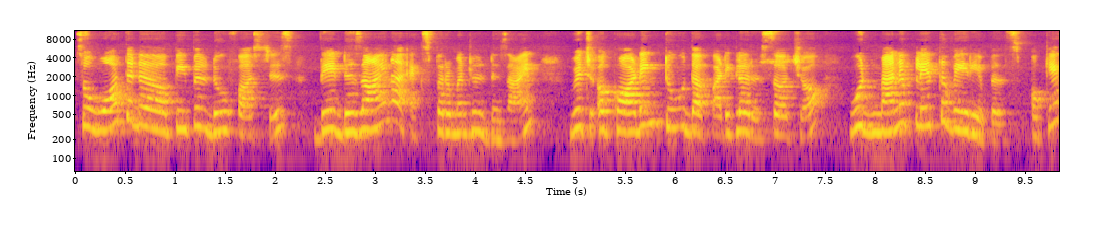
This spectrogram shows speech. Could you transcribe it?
So what the uh, people do first is they design an experimental design which according to the particular researcher would manipulate the variables okay?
